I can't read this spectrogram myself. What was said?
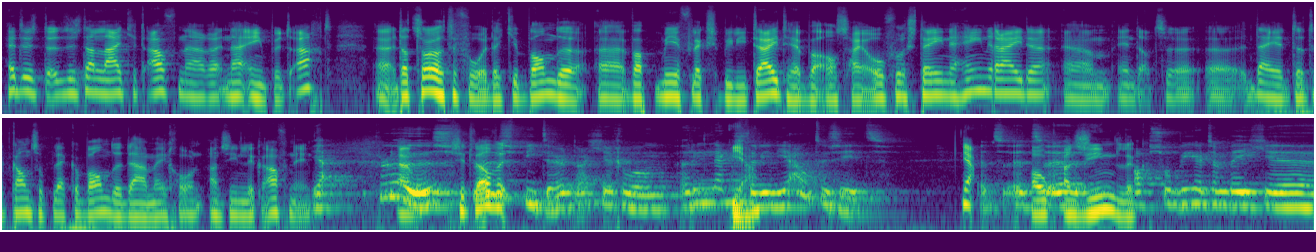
het is, dus dan laat je het af naar, eh, naar 1.8. Uh, eh, dat zorgt ervoor dat je banden uh, wat meer flexibiliteit hebben als zij over stenen heen rijden. Um, en dat, ze, uh, dat de kans op lekke banden daarmee gewoon aanzienlijk afneemt. Ja, plus, zit wel plus Pieter, dat je gewoon relaxter ja. in die auto zit. Ja, het, het, ook aanzienlijk. absorbeert een beetje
